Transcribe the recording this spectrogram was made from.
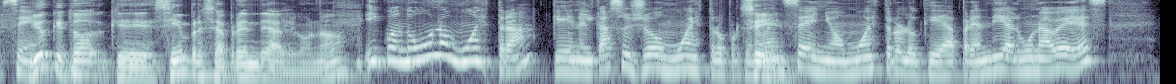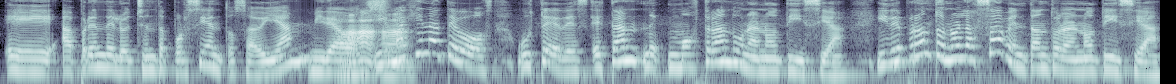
Sí. Vio que, to- que siempre se aprende algo, ¿no? Y cuando uno muestra, que en el caso yo muestro, porque Sí. no enseño, muestro lo que aprendí alguna vez, eh, aprende el 80%, ¿sabían? Mira vos. Imagínate vos, ustedes están mostrando una noticia y de pronto no la saben tanto la noticia,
